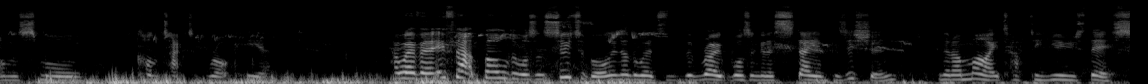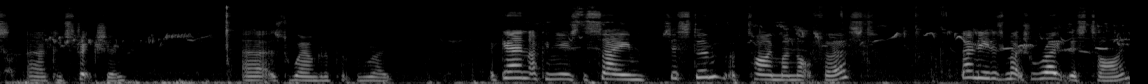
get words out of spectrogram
on the small contact of rock here. However, if that boulder wasn't suitable, in other words, the rope wasn't going to stay in position, then I might have to use this uh, constriction uh, as to where I'm going to put the rope. Again, I can use the same system of tying my knot first. Don't need as much rope this time,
